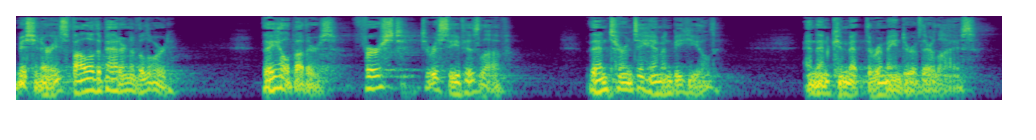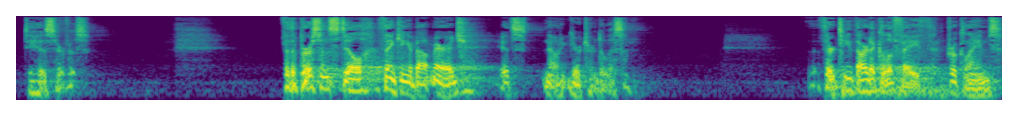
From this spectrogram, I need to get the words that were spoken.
Missionaries follow the pattern of the Lord. They help others first to receive his love, then turn to him and be healed, and then commit the remainder of their lives to his service. For the person still thinking about marriage, it's now your turn to listen. The 13th article of faith proclaims,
